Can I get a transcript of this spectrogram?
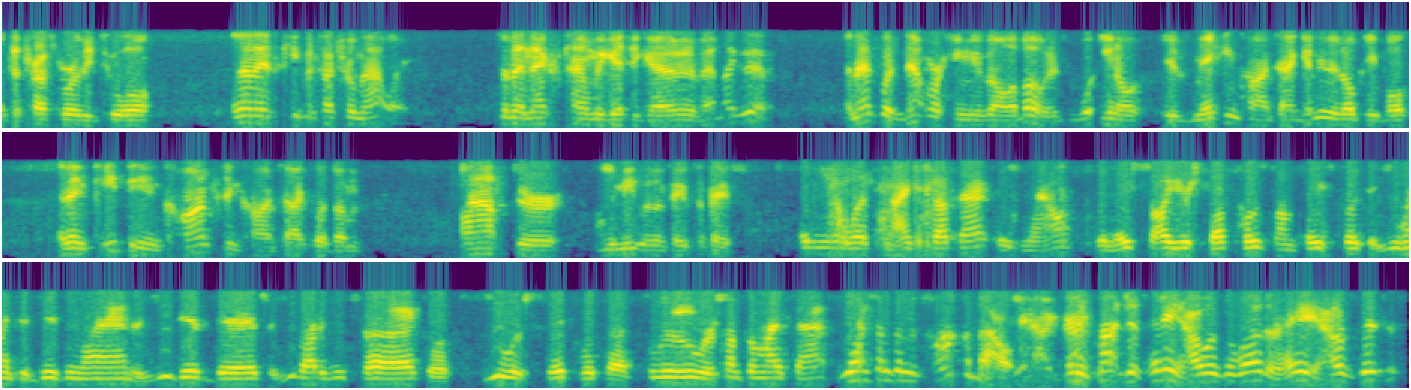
it's a trustworthy tool, and then I just keep in touch with them that way. So the next time we get together at an event like this, and that's what networking is all about. Is you know is making contact, getting to know people, and then keeping in constant contact with them after you meet with them face to face. And you know what's nice about that is now when they saw your stuff post on Facebook that you went to Disneyland or you did this or you got a new truck or you were sick with the flu or something like that, you have something to talk about. Yeah, And it's not just, hey, how was the weather? Hey, how's business?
